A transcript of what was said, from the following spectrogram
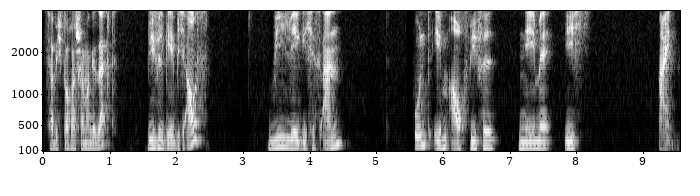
Das habe ich vorher schon mal gesagt. Wie viel gebe ich aus? Wie lege ich es an? Und eben auch, wie viel nehme ich ein?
